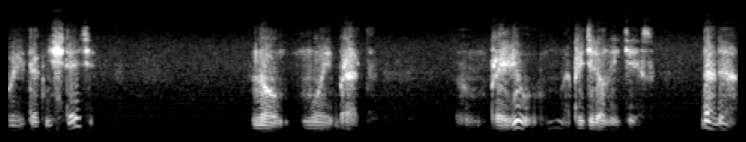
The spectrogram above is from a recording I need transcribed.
Вы так не считаете? Но мой брат проявил определенный интерес. Да, да,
